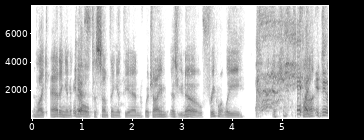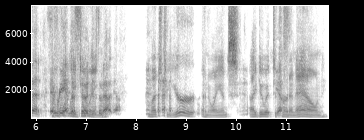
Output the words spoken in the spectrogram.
and like adding an yes. L to something at the end, which I'm, as you know, frequently. yeah, you do that every episode, doing, just about. Yeah much to your annoyance, I do it to yes. turn a noun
